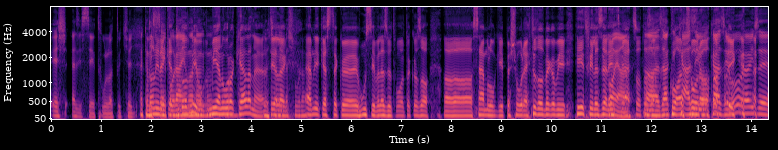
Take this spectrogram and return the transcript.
és ez is széthullott, úgyhogy... Nekem Dani, neked tudod, mi, milyen óra kellene? Tényleg óra. emlékeztek, 20 évvel ezelőtt voltak az a, a számológépes órák, tudod meg, ami hétféle zenét Olyan. játszott, az ah, a, ez a kvarcóra. Kázió óra, izé,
